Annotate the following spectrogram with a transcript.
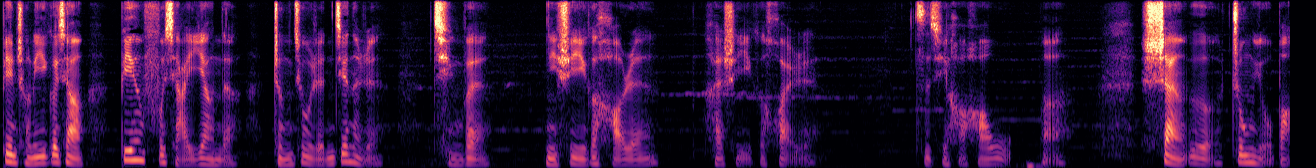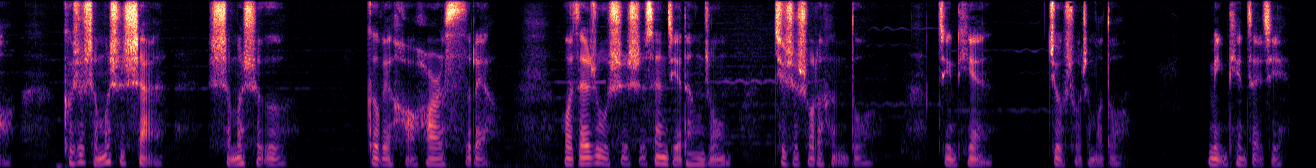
变成了一个像蝙蝠侠一样的拯救人间的人。请问？你是一个好人，还是一个坏人？自己好好悟啊！善恶终有报，可是什么是善，什么是恶？各位好好思量。我在入世十三节当中，其实说了很多，今天就说这么多，明天再见。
